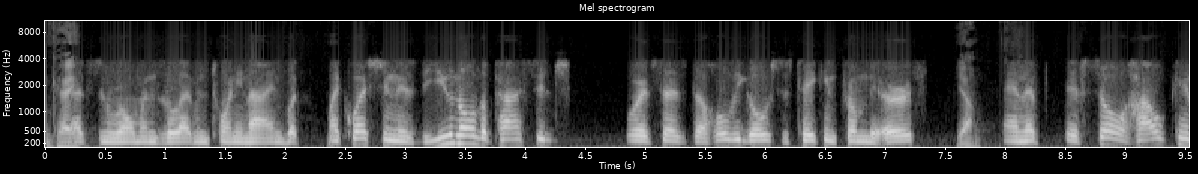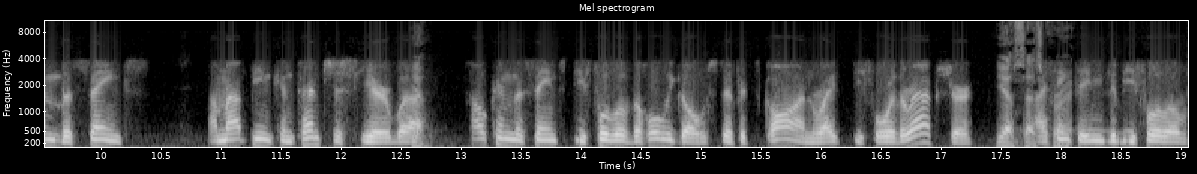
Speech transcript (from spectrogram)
Okay, that's in Romans eleven twenty nine. But my question is, do you know the passage where it says the Holy Ghost is taken from the earth? Yeah. And if if so, how can the saints? I'm not being contentious here, but yeah how can the saints be full of the Holy Ghost if it's gone right before the rapture? Yes, that's right. I correct. think they need to be full of.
